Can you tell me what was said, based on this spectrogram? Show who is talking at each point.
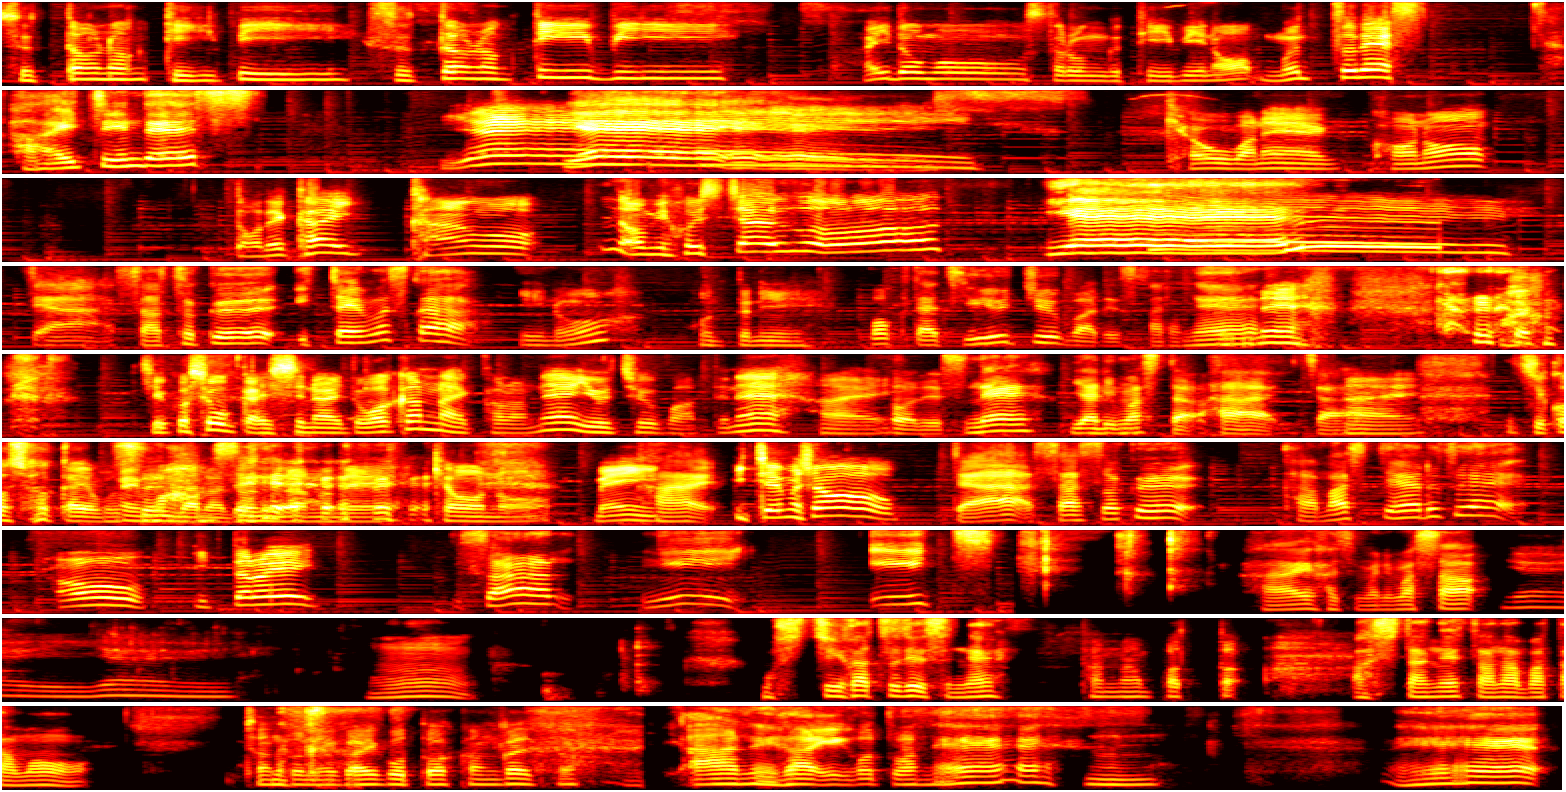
Speaker 1: ストロング TV、ストロング TV。はい、どうも、ストロング TV の6つです。
Speaker 2: はい、チンです。
Speaker 1: イエーイ
Speaker 2: イエーイ
Speaker 1: 今日はね、このどでかい缶を飲み干しちゃうぞ
Speaker 2: イエーイ
Speaker 1: イ
Speaker 2: じゃあ、早速いっちゃいますか。
Speaker 1: いいの？本当に。
Speaker 2: 僕たち YouTuber ですからね。
Speaker 1: ね。自己紹介しないと分かんないからね、YouTuber ってね。はい。
Speaker 2: そうですね。やりました。はい。じゃあ、
Speaker 1: はい。
Speaker 2: 自己紹介をも済んだので。
Speaker 1: だので、今日のメイン、
Speaker 2: はい。
Speaker 1: いっちゃいましょう
Speaker 2: じゃあ、早速、かましてやるぜ。
Speaker 1: おう、いったれい
Speaker 2: 3、2、1。はい、始まりました。
Speaker 1: イェーイ、イェーイ。
Speaker 2: うん。もう7月ですね。
Speaker 1: 七夕。
Speaker 2: 明日ね、七夕も。
Speaker 1: ちゃんと願い事は考えた？
Speaker 2: ああ、願い事ね。
Speaker 1: うん。
Speaker 2: ええ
